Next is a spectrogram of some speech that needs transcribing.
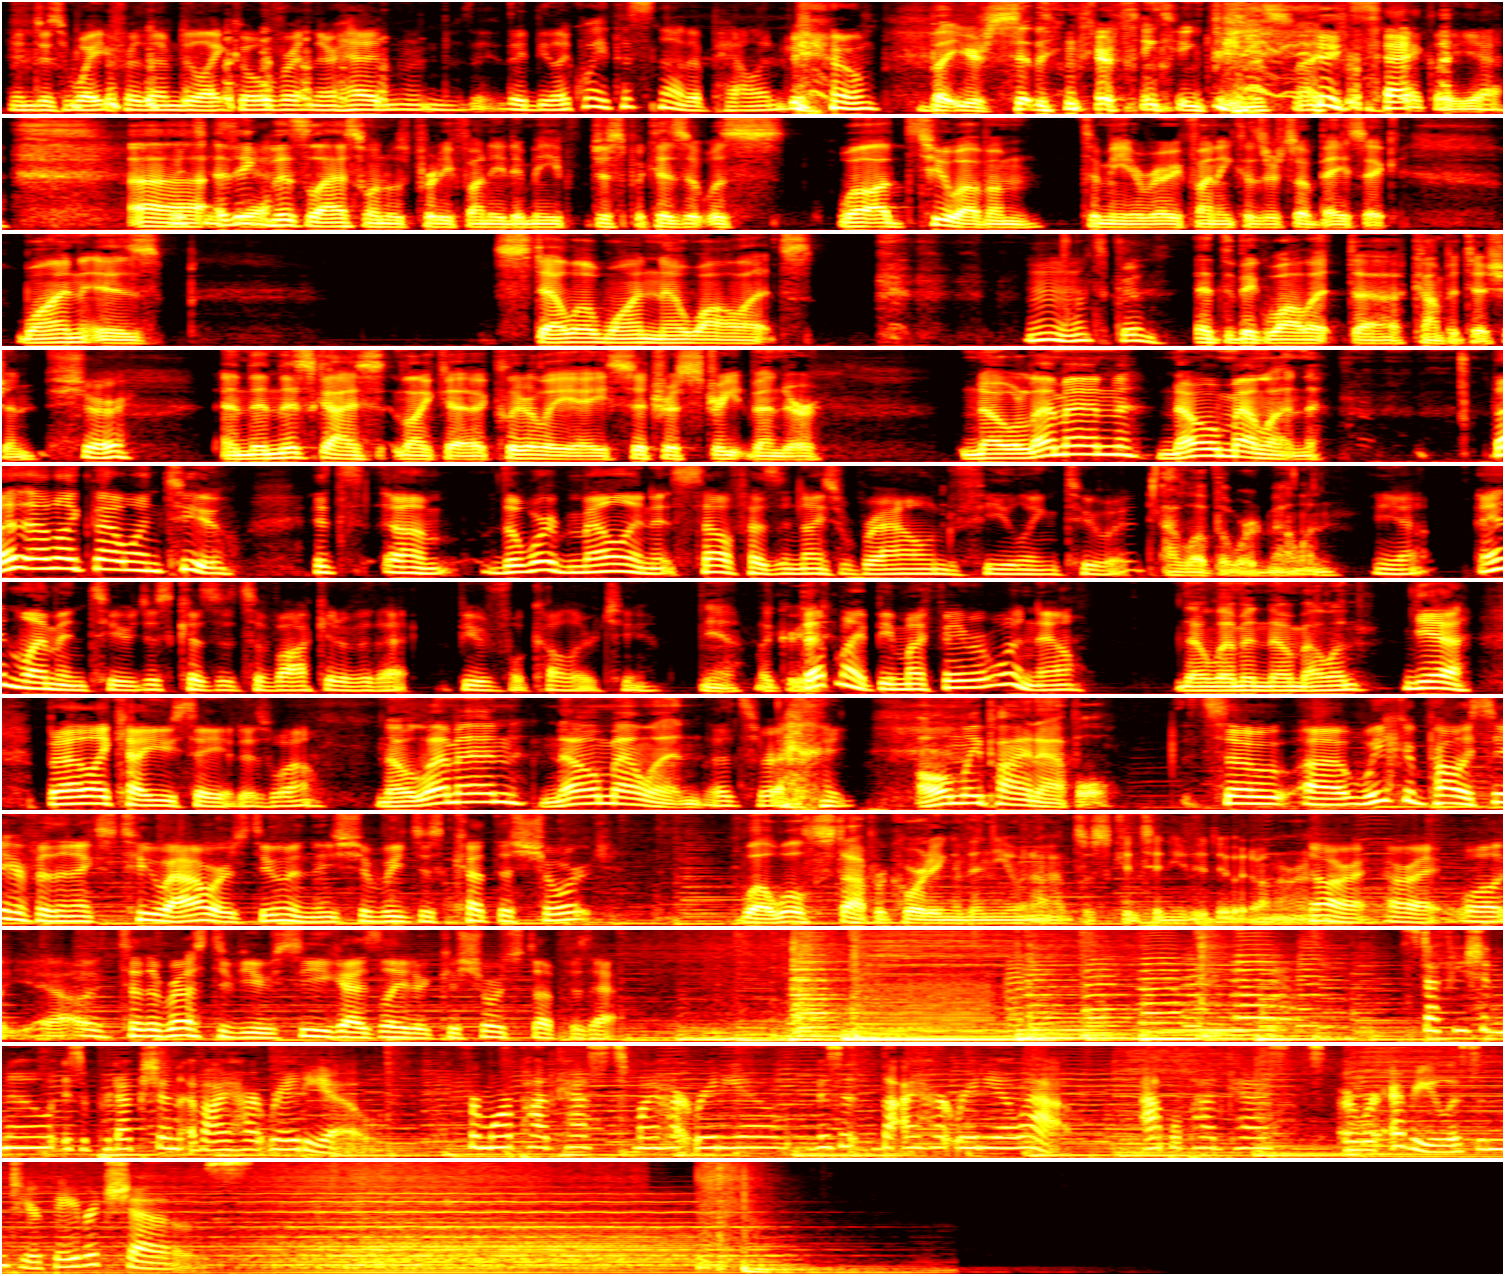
And just wait for them to like go over it in their head. And they'd be like, Wait, that's not a palindrome. But you're sitting there thinking penis sniper. exactly. Yeah. Uh, Which I think yeah. this last one was pretty funny to me just because it was, well, two of them to me are very funny because they're so basic. One is Stella won no wallets Mm, that's good. at the big wallet uh, competition. Sure. And then this guy's like uh clearly a citrus street vendor. No lemon, no melon. That, I like that one too. It's um, the word melon itself has a nice round feeling to it. I love the word melon. Yeah. And lemon too, just because it's evocative of that beautiful color too. Yeah, agreed. That might be my favorite one now. No lemon, no melon. Yeah, but I like how you say it as well. No lemon, no melon. That's right. Only pineapple. So uh, we could probably sit here for the next two hours doing these. Should we just cut this short? Well, we'll stop recording and then you and I will just continue to do it on our own. All right, all right. Well, uh, to the rest of you, see you guys later because short stuff is out. Stuff You Should Know is a production of iHeartRadio. For more podcasts from iHeartRadio, visit the iHeartRadio app, Apple Podcasts, or wherever you listen to your favorite shows.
